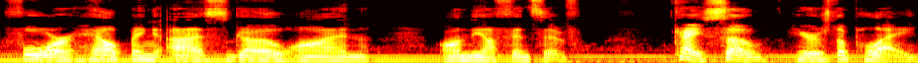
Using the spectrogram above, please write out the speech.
for helping us go on on the offensive. Okay, so here's the play.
